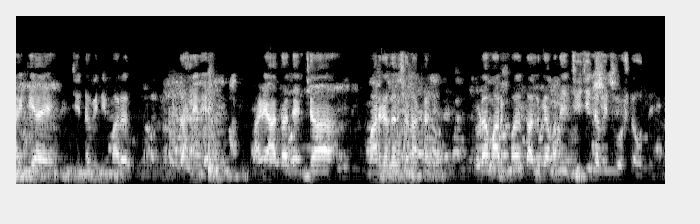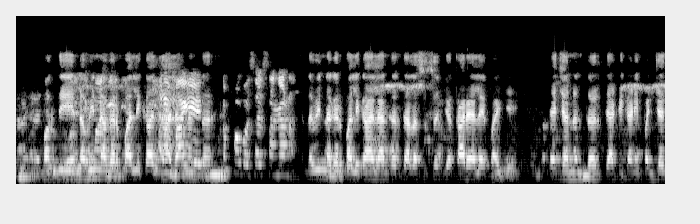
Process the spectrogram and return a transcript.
आय टी आयची नवीन इमारत झालेली आहे. आणि आता त्यांच्या मार्गदर्शनाखाली दोडामार्ग तालुक्यामध्ये जी जी नवीन गोष्ट होते मग ती नवीन नगरपालिका झाल्यानंतर नवीन नगरपालिका आल्यानंतर त्याला सुसज्ज कार्यालय पाहिजे. त्याच्यानंतर त्या ठिकाणी पंचायत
